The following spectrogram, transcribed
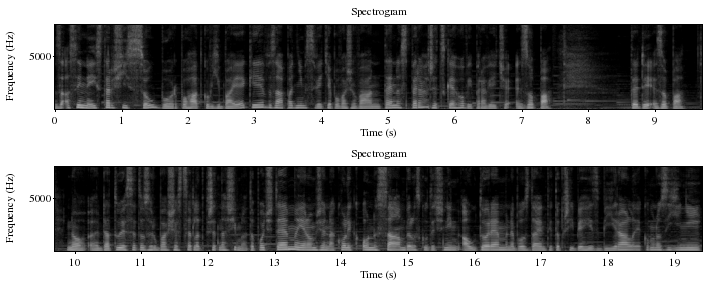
Za asi nejstarší soubor pohádkových bajek je v západním světě považován ten z pera řeckého vypravěče Ezopa. Tedy Ezopa, No, eh, datuje se to zhruba 600 let před naším letopočtem, jenomže nakolik on sám byl skutečným autorem, nebo zda jen tyto příběhy sbíral jako mnozí jiní,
